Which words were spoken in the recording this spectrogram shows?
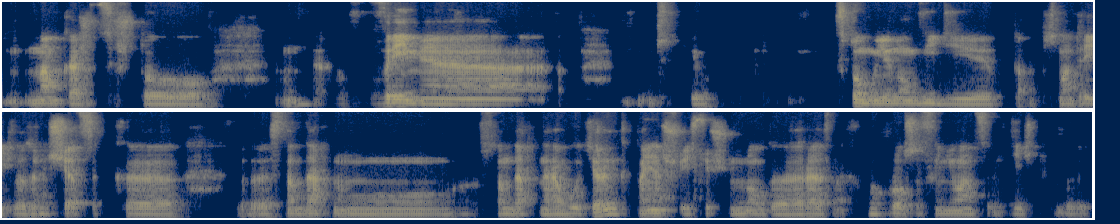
нам кажется, что время том или ином виде там, смотреть, возвращаться к э, стандартному, стандартной работе рынка. Понятно, что есть очень много разных вопросов и нюансов здесь как бы,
